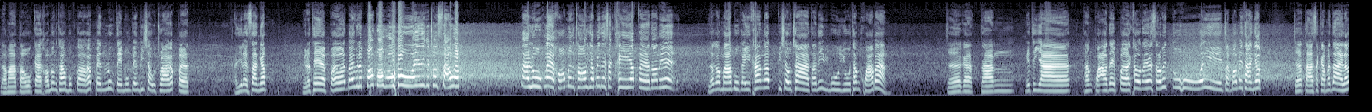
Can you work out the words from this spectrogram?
เรามาต่อโอกาสของเมืองทองบุกต่อครับ เป็นลูกเตะมุมเป็นพิชาอุทราครับเปิด อันนี้แลนสั้นครับวิรเทพเปิดไปวิลป๊อปบองโอ้โหอันนี้ก็ชนเสาครับแต่ลูกแรกของเมืองทองยังไม่ได้สักทีครับแต่ตอนนี้ แล้วก็มาบุกอีกครั้งครับพิชาอุทราตอนนี้บูอยู่ทางขวาบ้าง เจอกับทางวิทยาทางขวาเอาได้เปิดเข้าในสรวิทย์โอ้โหจับบอลไม่ทันครับ เจอตาสกัดมาได้แล้ว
